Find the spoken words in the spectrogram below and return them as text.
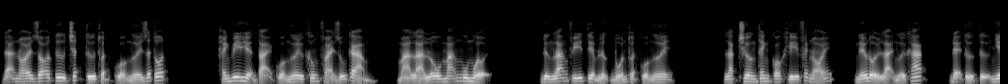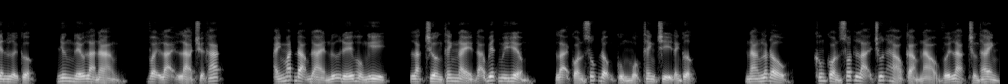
đã nói rõ tư chất tứ thuật của ngươi rất tốt. Hành vi hiện tại của ngươi không phải dũng cảm, mà là lô mãng ngu muội. Đừng lãng phí tiềm lực bốn thuật của ngươi. Lạc trường thanh có khí phép nói, nếu đổi lại người khác, đệ tử tự nhiên lời cược, nhưng nếu là nàng, vậy lại là chuyện khác. Ánh mắt đạm đài nữ đế hồng nghi, lạc trường thanh này đã biết nguy hiểm, lại còn xúc động cùng một thanh chỉ đánh cược. Nàng lắc đầu, không còn sót lại chút hảo cảm nào với lạc trường thanh.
